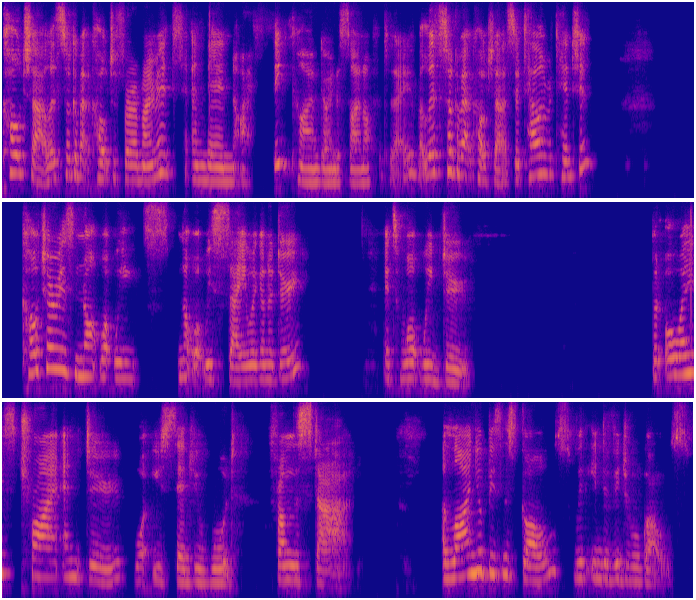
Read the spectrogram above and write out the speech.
Culture, let's talk about culture for a moment, and then I think I'm going to sign off for today, but let's talk about culture. So talent retention, culture is not what we not what we say we're going to do it's what we do but always try and do what you said you would from the start. Align your business goals with individual goals.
